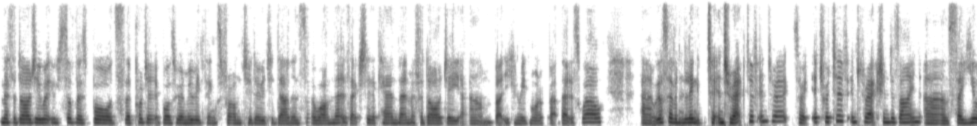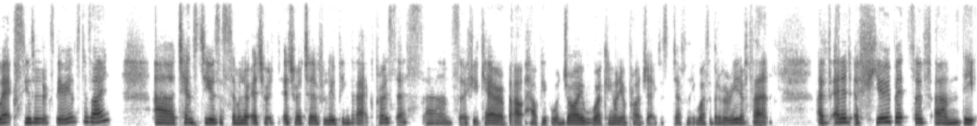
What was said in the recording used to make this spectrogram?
methodology where we saw those boards, the project boards we were moving things from to do to done and so on. That is actually the Kanban methodology, um, but you can read more about that as well. Uh, we also have a link to interactive, interact, sorry, iterative interaction design. Um, so UX, user experience design, uh, tends to use a similar iter iterative looping back process. Um, so if you care about how people enjoy working on your project, it's definitely worth a bit of a read of that. I've added a few bits of um, the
